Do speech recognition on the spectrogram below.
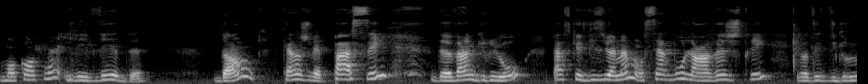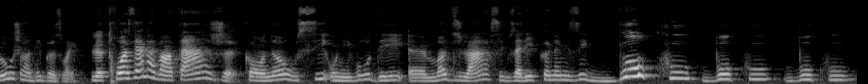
mon contenant, il est vide. Donc, quand je vais passer devant le gruau, parce que visuellement, mon cerveau l'a enregistré, il va dire du gruau, j'en ai besoin. Le troisième avantage qu'on a aussi au niveau des euh, modulaires, c'est que vous allez économiser beaucoup, beaucoup, beaucoup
